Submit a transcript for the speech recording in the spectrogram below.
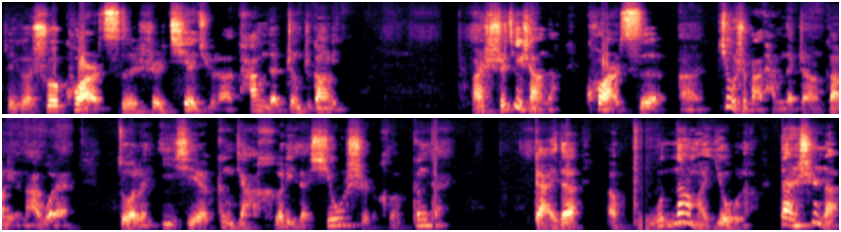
这个说库尔茨是窃取了他们的政治纲领，而实际上呢，库尔茨啊就是把他们的章纲领拿过来，做了一些更加合理的修饰和更改，改的啊不那么右了。但是呢，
